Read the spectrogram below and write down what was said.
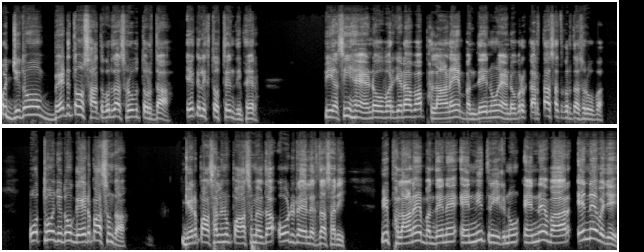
ਉਹ ਜਦੋਂ ਬੈੱਡ ਤੋਂ ਸਤਿਗੁਰ ਦਾ ਸਰੂਪ ਤੁਰਦਾ ਇੱਕ ਲਿਖਤ ਉੱਥੇ ਹੁੰਦੀ ਫਿਰ ਵੀ ਅਸੀਂ ਹੈਂਡ ਓਵਰ ਜਿਹੜਾ ਵਾ ਫਲਾਣੇ ਬੰਦੇ ਨੂੰ ਹੈਂਡ ਓਵਰ ਕਰਤਾ ਸਤਿਗੁਰ ਦਾ ਸਰੂਪ। ਉੱਥੋਂ ਜਦੋਂ ਗੇਟ ਪਾਸ ਹੁੰਦਾ ਗੇਟ ਪਾਸ ਵਾਲੇ ਨੂੰ ਪਾਸ ਮਿਲਦਾ ਉਹ ਡਿਟੇਲ ਲਿਖਦਾ ਸਾਰੀ ਵੀ ਫਲਾਣੇ ਬੰਦੇ ਨੇ ਇੰਨੀ ਤਰੀਕ ਨੂੰ ਇੰਨੇ ਵਾਰ ਇੰਨੇ ਵਜੇ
